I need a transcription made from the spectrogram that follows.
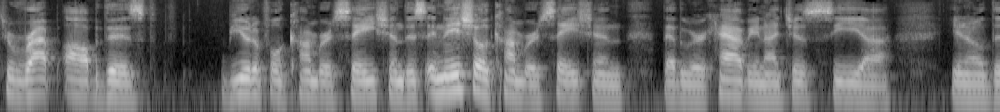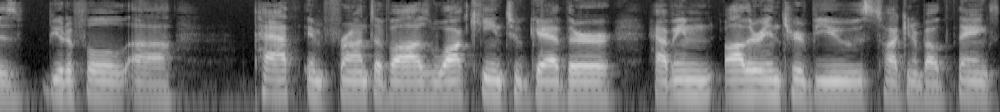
to wrap up this beautiful conversation, this initial conversation that we are having, I just see, uh, you know, this beautiful uh, path in front of us, walking together, having other interviews, talking about things.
